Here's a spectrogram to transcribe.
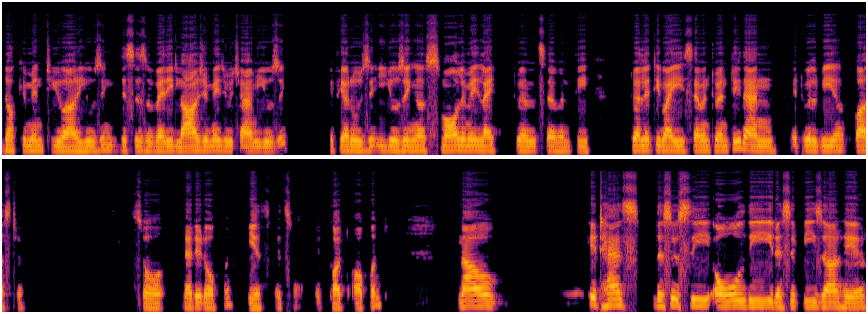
document you are using. This is a very large image which I am using. If you are using a small image like 1270 1280 by 720 then it will be a faster. So let it open yes it's it got opened. Now it has this is the all the recipes are here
